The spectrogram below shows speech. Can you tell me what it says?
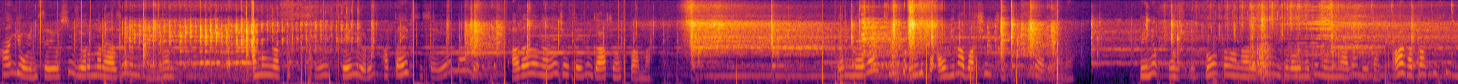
hangi oyunu seviyorsunuz yorumlara yazmayı unutmayın. Ben Among Us'ı seviyorum. Hatta hepsini seviyorum. Ben de aralarından en çok sevdiğim Garden of Bamba. Ya neden? Çünkü öyle bir oyuna başlayıp katkısı var yani. Benim hoş, son zamanlarda en güzel oynadığım oyunlardan bir tanesi. Aa kaptan değil mi?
